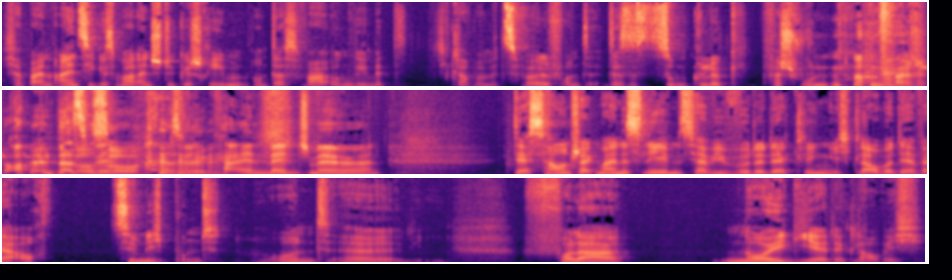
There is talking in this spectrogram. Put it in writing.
ich habe ein einziges Mal ein Stück geschrieben und das war irgendwie mit ich glaube mit zwölf und das ist zum Glück verschwunden und verschollen. Das, so, will, so. das will kein Mensch mehr hören der Soundtrack meines Lebens, ja, wie würde der klingen? Ich glaube, der wäre auch ziemlich bunt und äh, voller Neugierde, glaube ich.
